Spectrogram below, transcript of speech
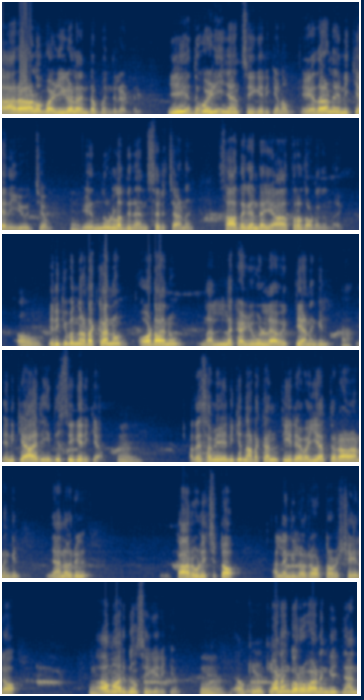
ധാരാളം വഴികൾ എന്റെ മുന്നിലുണ്ട്. ഏത് വഴി ഞാൻ സ്വീകരിക്കണം ഏതാണ് എനിക്ക് അനുയോജ്യം എന്നുള്ളതിനനുസരിച്ചാണ് സാധകന്റെ യാത്ര തുടങ്ങുന്നത്. ഓ. എനിക്കിപ്പോൾ നടക്കാനും ഓടാനും നല്ല കഴിവുള്ള വ്യക്തിയാണെങ്കിൽ എനിക്ക് ആ രീതി സ്വീകരിക്കാം. അതേസമയം എനിക്ക് നടക്കാൻ തീരെ വയ്യാത്ത ഒരാളാണെങ്കിൽ ഞാനൊരു കാർ വിളിച്ചിട്ടോ അല്ലെങ്കിൽ ഒരു ഓട്ടോറിക്ഷയിലോ ആ മാർഗം സ്വീകരിക്കും. പണം കുറവാണെങ്കിൽ ഞാൻ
